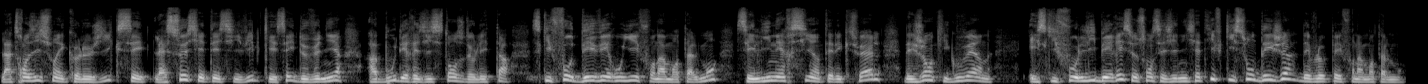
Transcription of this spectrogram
La transition écologique, c'est la société civile qui essaye de venir à bout des résistances de l'État. Ce qu'il faut déverrouiller fondamentalement, c'est l'inertie intellectuelle des gens qui gouvernent. Et ce qu'il faut libérer, ce sont ces initiatives qui sont déjà développées fondamentalement.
